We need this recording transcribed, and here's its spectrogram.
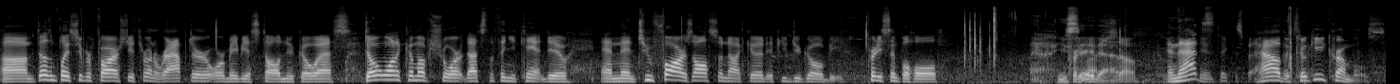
Um, doesn't play super far, so you're throwing a Raptor or maybe a stall Nuke OS. Don't want to come up short, that's the thing you can't do. And then too far is also not good if you do go OB. Pretty simple hole, You pretty much, so. And that's take this back. how the cookie crumbles.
